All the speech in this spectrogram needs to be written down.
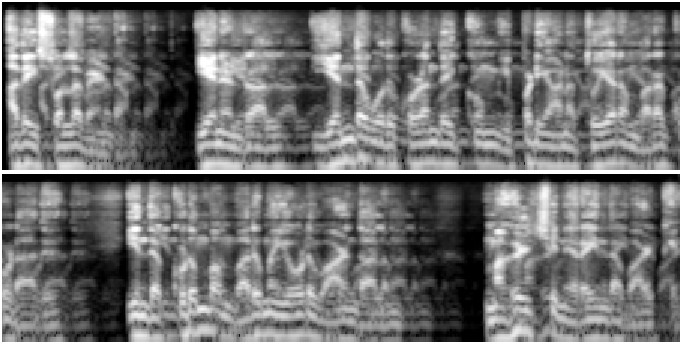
அதை சொல்ல வேண்டாம். ஏனென்றால் எந்த ஒரு குழந்தைக்கும் இப்படியான துயரம் வரக்கூடாது. இந்த குடும்பம் வறுமையோடு வாழ்ந்தாலும் மகிழ்ச்சி நிறைந்த வாழ்க்கை.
